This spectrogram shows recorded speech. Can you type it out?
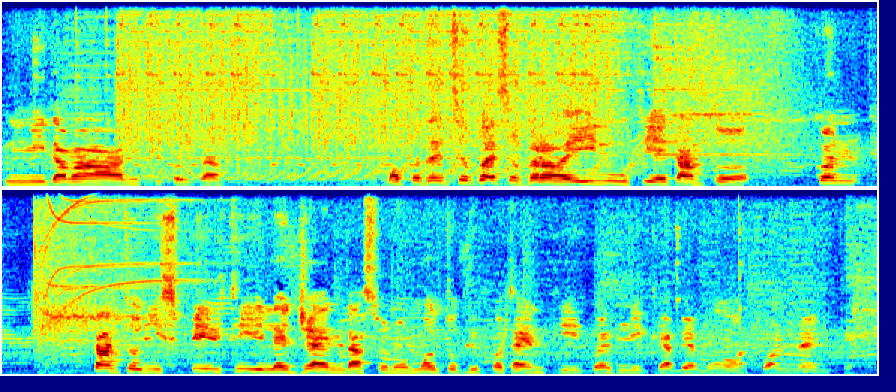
Mi dava difficoltà. Ma potenzio questo però è inutile, tanto, con, tanto gli spiriti leggenda sono molto più potenti di quelli che abbiamo attualmente.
